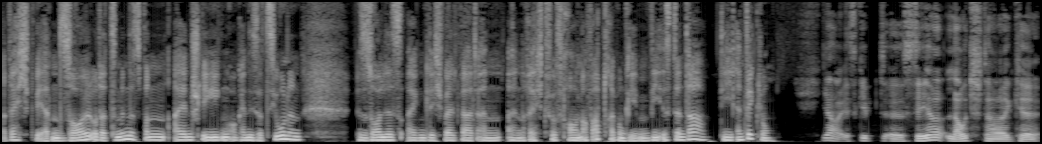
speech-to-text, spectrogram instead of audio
Recht werden soll oder zumindest von einschlägigen Organisationen soll es eigentlich weltweit ein, ein Recht für Frauen auf Abtreibung geben. Wie ist denn da die Entwicklung? Ja, es gibt äh, sehr lautstarke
